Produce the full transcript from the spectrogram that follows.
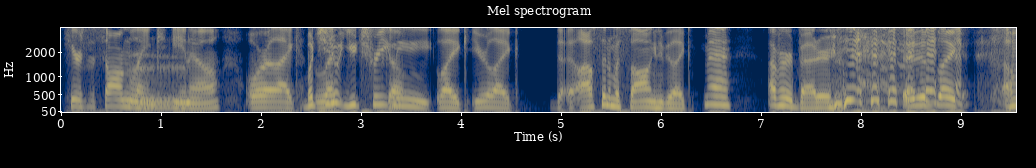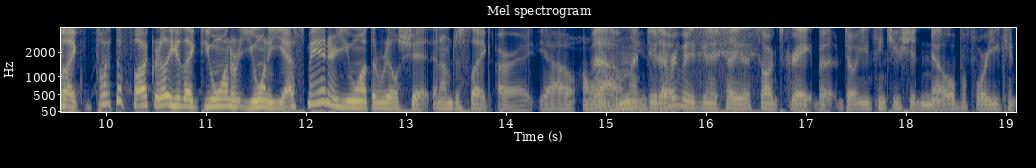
here's the song link, you mm. know, or like. But you you treat me like you're like I'll send him a song and he'd be like, meh. I've heard better, and it's like I'm like, what the fuck, really? He's like, do you want to you want a yes man or you want the real shit? And I'm just like, all right, yeah, I, I. Yeah, a I'm like, dude, so- everybody's gonna tell you the song's great, but don't you think you should know before you can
